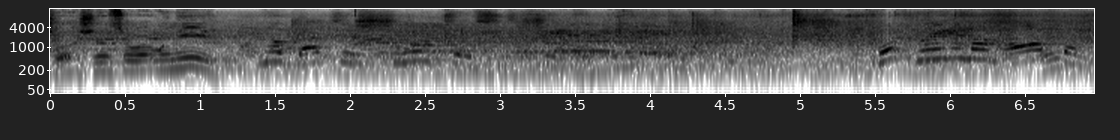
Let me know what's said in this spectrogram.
Short shifts are what we need. No, that's the shortest shift. What graded on offense?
